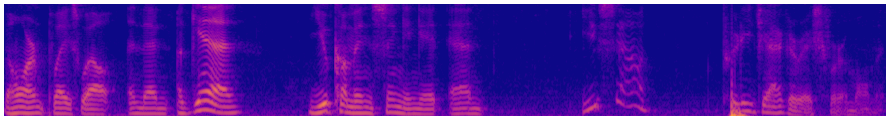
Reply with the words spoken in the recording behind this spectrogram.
The horn plays well. And then again, you come in singing it, and you sound pretty Jaggerish for a moment.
